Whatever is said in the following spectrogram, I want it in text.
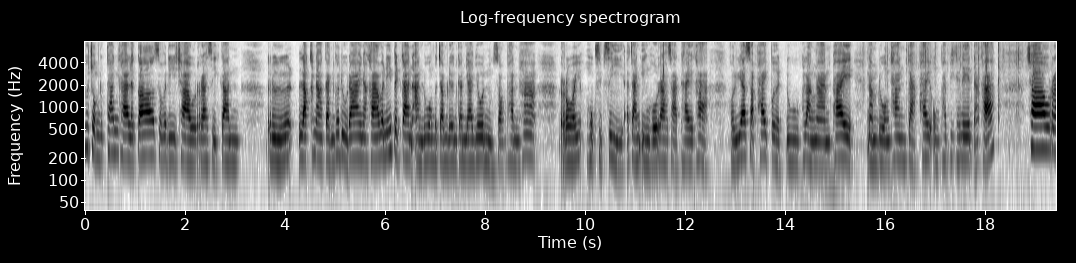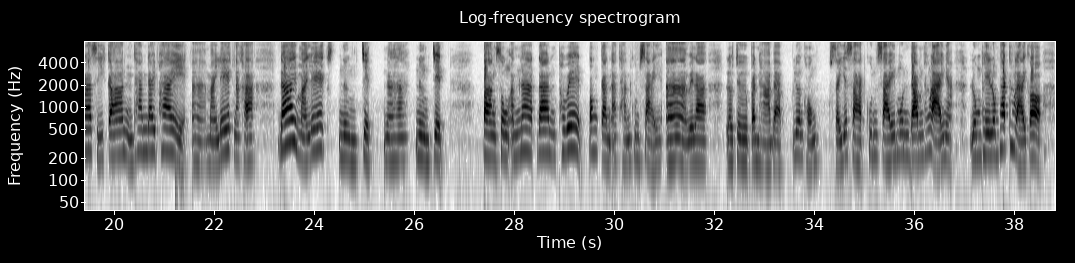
ผู้ชมทุกท่านค่ะ แล้วก็สวัสดีชาวราศีกัน หรือลัคนากันก็ดูได้นะคะ วันนี้เป็นการอ่านดวงประจำเดือนกันยายน 2564 อาจารย์อิงโหราศาสตร์ไทยค่ะ ขออนุญาตสับไพ่เปิดดูพลังงานไพ่นำดวงท่านจากไพ่องค์พระพิคเนตนะคะ ชาวราศีกันท่านได้ไพ่หมายเลขนะคะ ได้หมายเลข 17 นะคะ 17 ปางทรงอำนาจด้านพระเวทป้องกันอาถรรพ์คุณใสอ่าเวลาเราเจอปัญหาแบบเรื่องของไสยศาสตร์ คุณใสมนต์ดำทั้งหลายเนี่ยลมเพลลมพัดทั้งหลายก็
